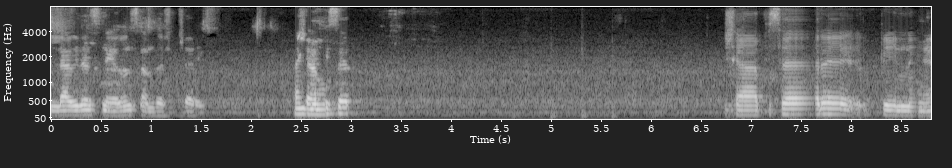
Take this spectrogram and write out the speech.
എല്ലാവിധ സ്നേഹവും സന്തോഷിച്ചു അറിയിക്കും ഷാഫി സർ? ഷാഫി സാറ് പിന്നെ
